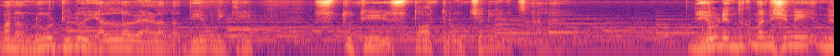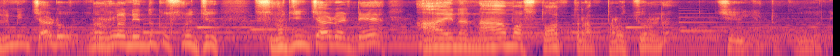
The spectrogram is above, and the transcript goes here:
మన నోటిలో ఎల్లవేళల దేవునికి స్థుతి స్తోత్రం చెల్లించాలి. దేవుడు ఎందుకు మనిషిని నిర్మించాడు? నరులను ఎందుకు సృజి సృజించాడు అంటే ఆయన నామ స్తోత్ర ప్రచురణ చేయుటకు అని.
